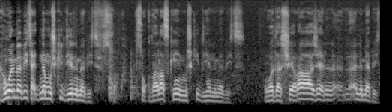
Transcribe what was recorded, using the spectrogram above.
هو المبيت عندنا مشكل ديال المبيت في السوق. في سوق دالاس كاين مشكل ديال المبيت. هو دا الشيء راجع لل- للمبيت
